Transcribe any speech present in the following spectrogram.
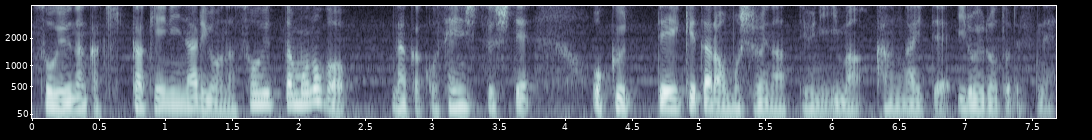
そういうなんかきっかけになるようなそういったものがなんかこう選出して送っていけたら面白いなっていうふうに今考えていろいろとですね、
